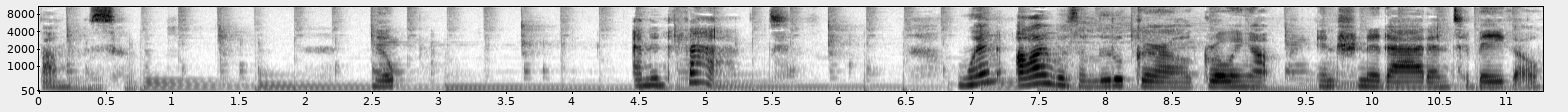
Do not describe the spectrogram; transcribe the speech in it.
bums. Nope. And in fact, when I was a little girl growing up in Trinidad and Tobago,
